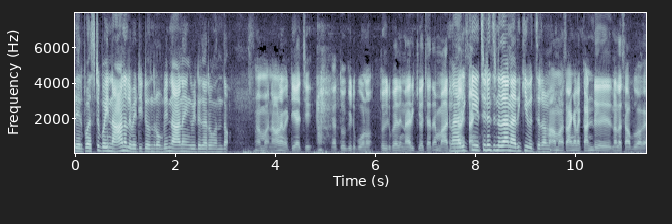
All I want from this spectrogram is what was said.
சரி ஃபஸ்ட்டு போய் நாணலை வெட்டிட்டு வந்துடும் அப்படின்னு நானும் எங்கள் வீட்டுக்காரரும் வந்தோம். ஆமாம் நானும் வெட்டியாச்சு. தூக்கிட்டு போகணும். தூக்கிட்டு போய் அதை நறுக்கி வச்சா தான் நறுக்கி சின்ன சின்னதாக நறுக்கி வச்சிடணும். ஆமாம் சாயங்காலம் கண்டு நல்லா சாப்பிடுவாங்க.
